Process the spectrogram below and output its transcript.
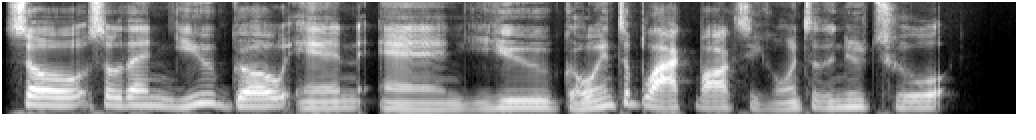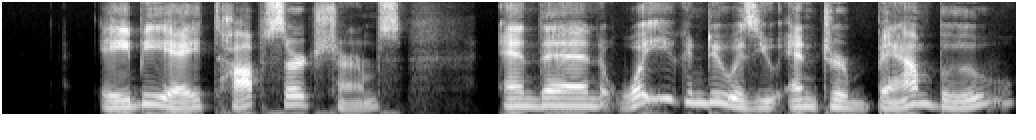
So so then you go in and you go into Blackbox, you go into the new tool ABA top search terms, and then what you can do is you enter bamboo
